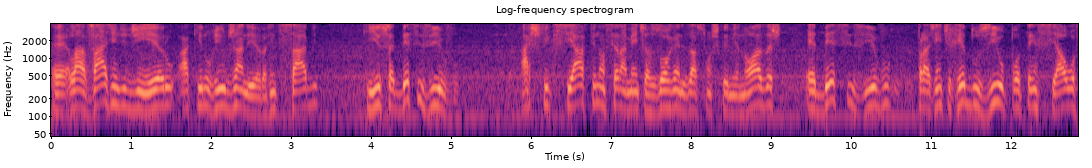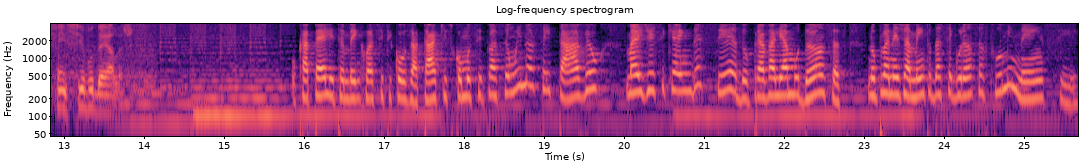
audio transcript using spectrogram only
é, lavagem de dinheiro aqui no Rio de Janeiro. A gente sabe que isso é decisivo asfixiar financeiramente as organizações criminosas é decisivo para a gente reduzir o potencial ofensivo delas. O Capelli também classificou os ataques como situação inaceitável, mas disse que ainda é cedo para avaliar mudanças no planejamento da segurança fluminense.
